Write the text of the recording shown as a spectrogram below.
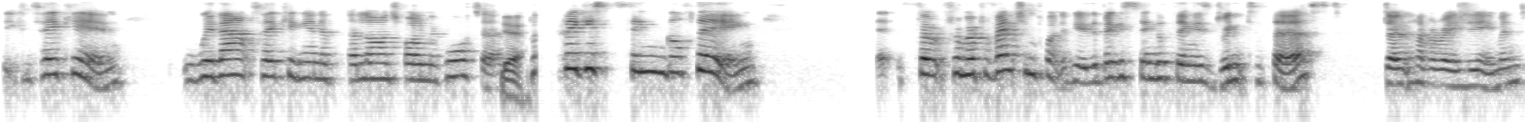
that you can take in without taking in a, a large volume of water. Yeah. But the biggest single thing, uh, for, from a prevention point of view, the biggest single thing is drink to thirst. Don't have a regime. And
